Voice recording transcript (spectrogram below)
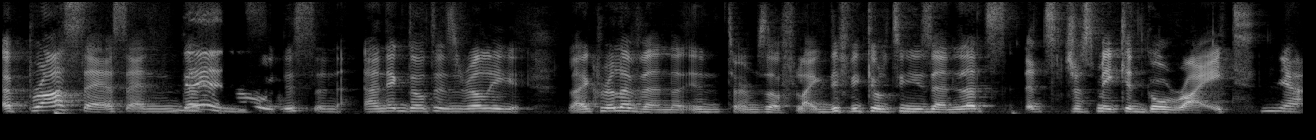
a process, and that's true. This an anecdote is really like relevant in terms of like difficulties, and let's let's just make it go right. Yeah,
